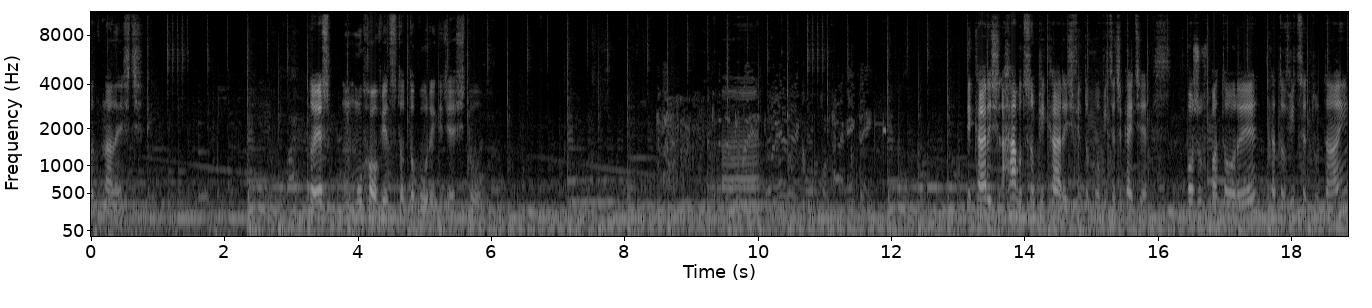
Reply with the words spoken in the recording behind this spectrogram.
odnaleźć. To jest Muchowiec, to do góry gdzieś, tu. Piekary, aha, bo to są piekary, Świętochłowice, czekajcie. Pożów Batory, Katowice tutaj.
